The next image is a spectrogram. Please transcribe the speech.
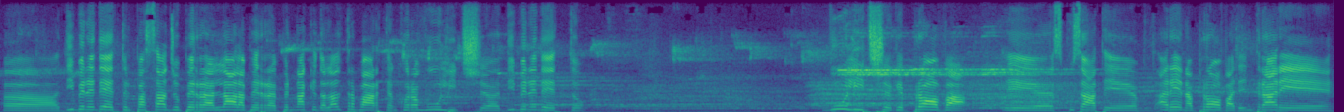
uh, Di Benedetto, il passaggio per l'ala per Pennacchio dall'altra parte, ancora Vulic, Di Benedetto. Vulic che prova, eh, scusate, Arena prova ad entrare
